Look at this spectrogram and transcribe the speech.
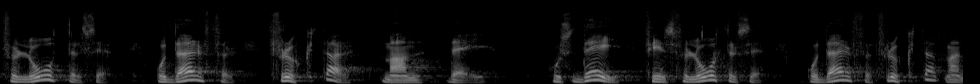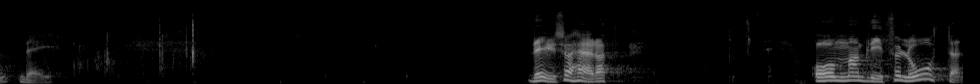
förlåtelse och därför fruktar man dig. Hos dig finns förlåtelse och därför fruktar man dig. Det är ju så här att om man blir förlåten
